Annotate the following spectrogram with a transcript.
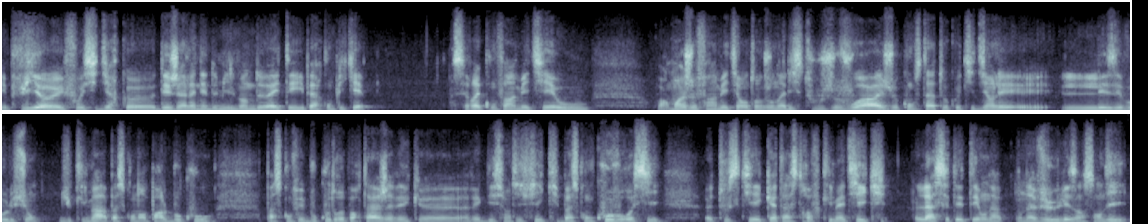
Et puis, euh, il faut aussi dire que déjà l'année 2022 a été hyper compliquée. C'est vrai qu'on fait un métier où, alors moi je fais un métier en tant que journaliste où je vois et je constate au quotidien les évolutions du climat parce qu'on en parle beaucoup, parce qu'on fait beaucoup de reportages avec, euh, avec des scientifiques, parce qu'on couvre aussi euh, tout ce qui est catastrophe climatique. Là cet été on a, on a vu les incendies,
